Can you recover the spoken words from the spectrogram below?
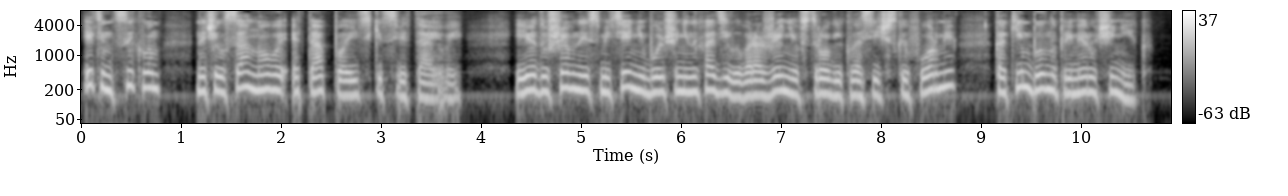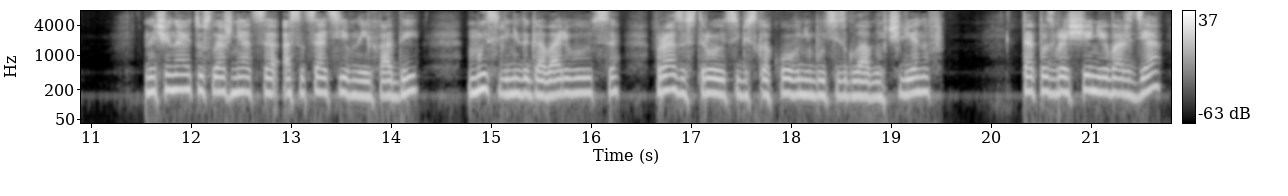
Этим циклом начался новый этап поэтики Цветаевой. Ее душевное смятение больше не находило выражения в строгой классической форме, каким был, например, ученик. Начинают усложняться ассоциативные ходы, мысли не договариваются, фразы строятся без какого-нибудь из главных членов. Так возвращение вождя —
